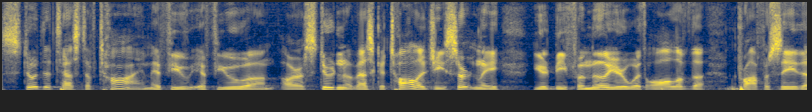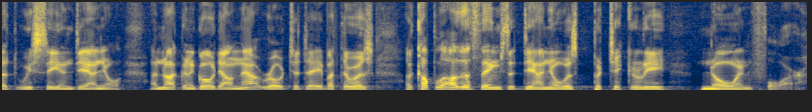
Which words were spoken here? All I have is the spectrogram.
stood the test of time. If you, if you um, are a student of eschatology, certainly you'd be familiar with all of the prophecy that we see in Daniel. I'm not going to go down that road today, but there was a couple of other things that Daniel was particularly known for.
